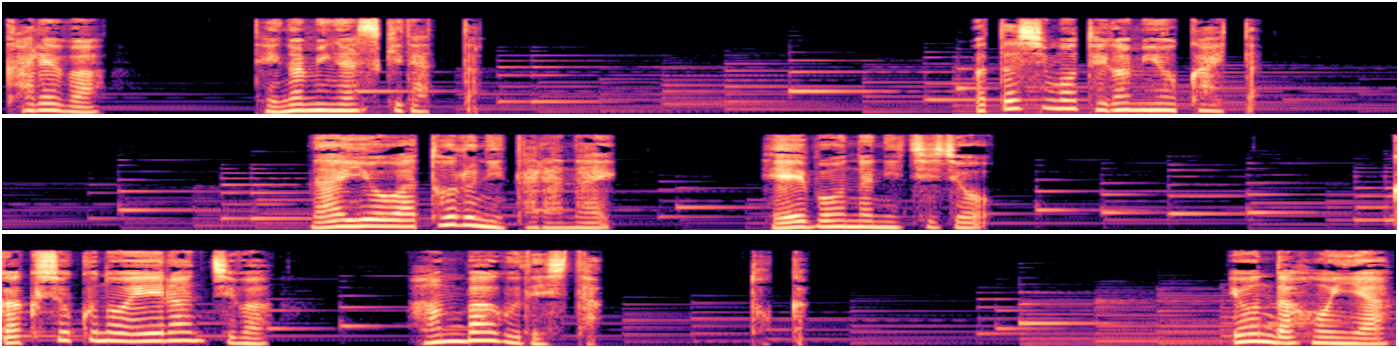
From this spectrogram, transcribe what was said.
彼は手紙が好きだった。私も手紙を書いた。内容は取るに足らない平凡な日常。学食の A ランチはハンバーグでした。とか。読んだ本や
